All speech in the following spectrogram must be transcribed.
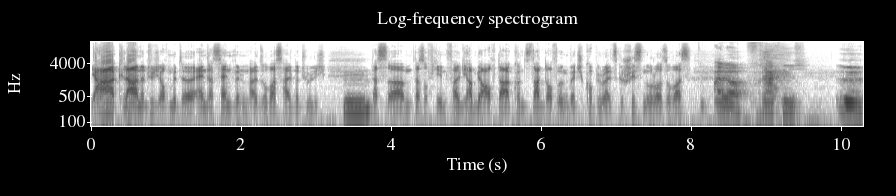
Ja, klar, natürlich auch mit äh, Enter Sandman und all sowas halt natürlich. Mhm. Das, ähm, das auf jeden Fall. Die haben ja auch da konstant auf irgendwelche Copyrights geschissen oder sowas. Alter, frag nicht. Äh,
